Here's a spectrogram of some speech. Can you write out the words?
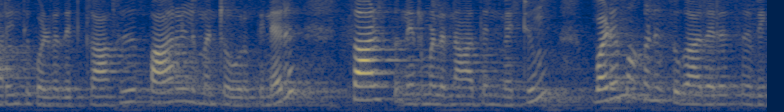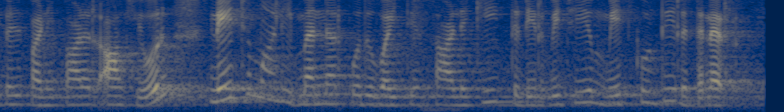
அறிந்து கொள்வதற்காக பாராளுமன்ற உறுப்பினர் சார்ஸ் நிர்மலநாதன் மற்றும் வடமாகாண சுகாதார சேவைகள் பணிப்பாளர் ஆகியோர் நேற்று மாலை மன்னார் பொது வைத்தியசாலைக்கு திடீர் விஜயம் மேற்கொண்டு இருந்தனர்.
